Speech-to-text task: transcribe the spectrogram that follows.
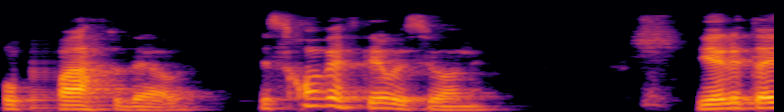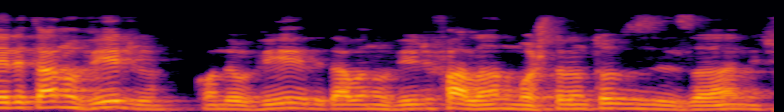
o parto dela. Ele se converteu, esse homem. E ele está ele tá no vídeo, quando eu vi, ele estava no vídeo falando, mostrando todos os exames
